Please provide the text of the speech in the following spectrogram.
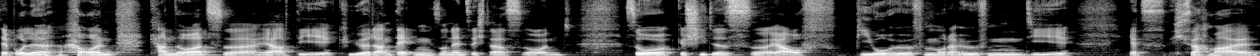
der Bulle ja. und kann dort äh, ja, die Kühe dann decken, so nennt sich das. Und so geschieht es äh, ja auf Biohöfen oder Höfen, die jetzt, ich sag mal,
